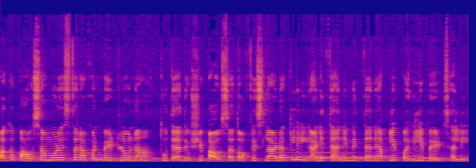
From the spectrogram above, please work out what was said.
अगं पावसामुळेच तर आपण भेटलो ना. तू त्या दिवशी पावसात ऑफिसला अडकली आणि त्यानिमित्ताने आपली पहिली भेट झाली.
